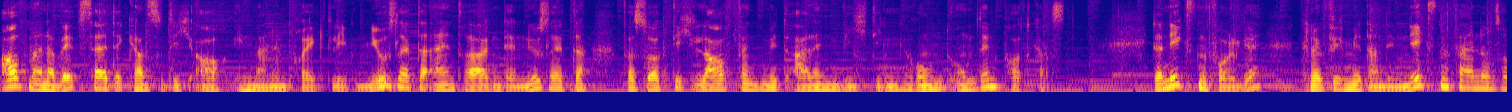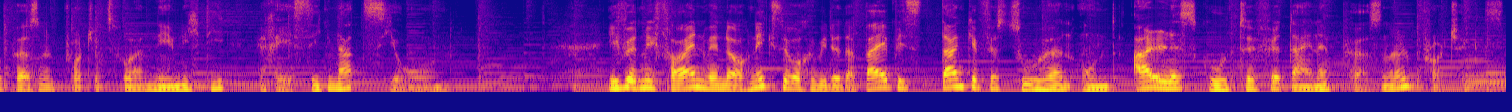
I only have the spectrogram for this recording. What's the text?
Auf meiner Webseite kannst du dich auch in meinen Projekt Leben Newsletter eintragen. Der Newsletter versorgt dich laufend mit allen Wichtigen rund um den Podcast. Der nächsten Folge knöpfe ich mir dann den nächsten Feind unserer Personal Projects vor, nämlich die Resignation. Ich würde mich freuen, wenn du auch nächste Woche wieder dabei bist. Danke fürs Zuhören und alles Gute für deine Personal Projects.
